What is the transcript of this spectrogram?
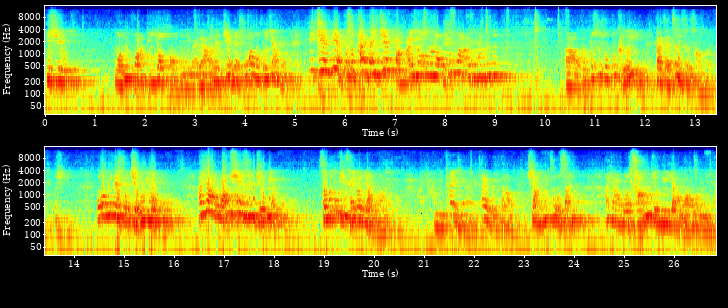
一些文化比较好的地方，两个人见面说话都不一样的，一见面不是拍拍肩膀，哎呦老兄啊什么什么，啊，他不是说不可以，但在正式场合不行。我们在说久仰，哎呀，王先生久仰。什么东西才叫仰啊？哎呀，你太厉害，太伟大了，像一座山。哎呀，我长久的仰望着你呀，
